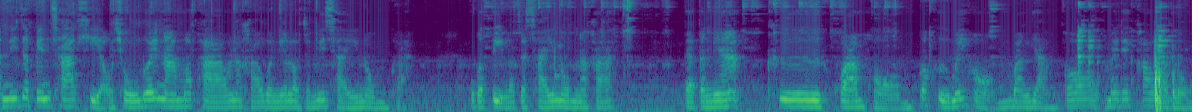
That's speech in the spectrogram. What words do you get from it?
อันนี้จะเป็นชาเขียวชงด้วยน้ำมะพร้าวนะคะ วันนี้เราจะไม่ใช้นมค่ะ ปกติเราจะใช้นมนะคะ แต่ตอนเนี้ยคือความหอมก็คือไม่หอมบางอย่างก็ไม่ได้เข้ากับนม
